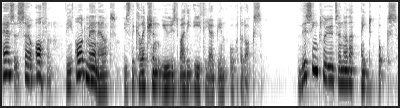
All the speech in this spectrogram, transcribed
As so often, the odd man out is the collection used by the Ethiopian Orthodox. This includes another eight books.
